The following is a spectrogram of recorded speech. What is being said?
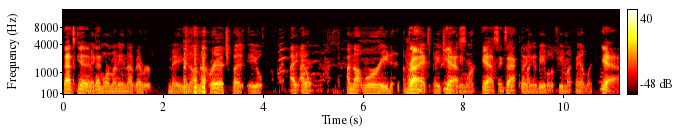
that's good Making That- more money than I've ever made. You know, I'm not rich, but you know, I, I don't. I'm not worried about Right. the next paycheck Yes. anymore. yes Like, exactly Am I going to be able to feed my family? Yeah,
